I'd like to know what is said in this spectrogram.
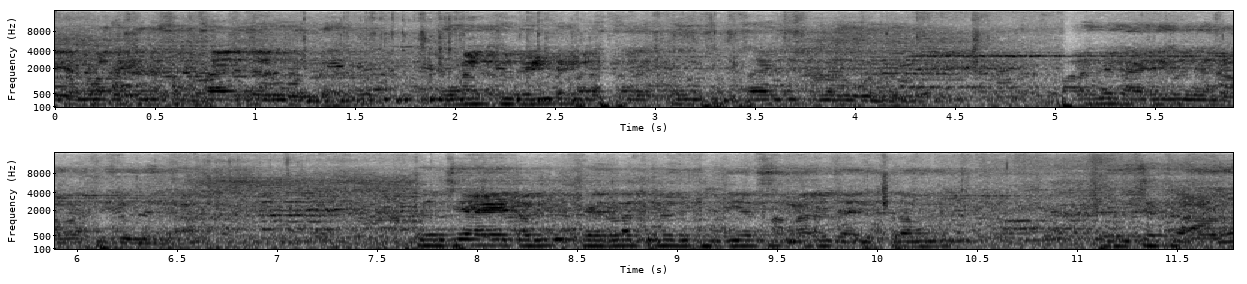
നമ്മളൊക്കെ തന്നെ സംസാരിച്ചതുകൊണ്ട് നിങ്ങൾക്ക് വേണ്ടി പല സ്ഥലത്തും സംസാരിച്ചിട്ടുള്ളതുകൊണ്ട് പറഞ്ഞ കാര്യങ്ങൾ ഞാൻ ആവർത്തിക്കുന്നില്ല തീർച്ചയായിട്ടും കേരളത്തിലൊരു പുതിയ സമര ചരിത്രം കുറിച്ചിട്ടാണ്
